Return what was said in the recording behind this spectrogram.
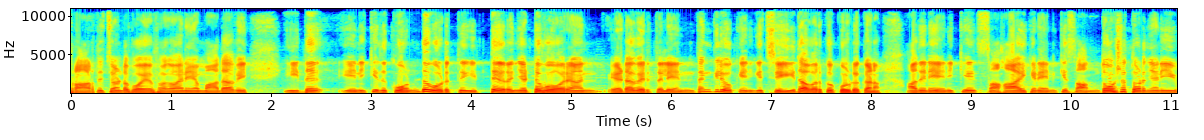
പ്രാർത്ഥിച്ചുകൊണ്ട് പോയ ഭഗവാനെ ഞാൻ മാതാവി ഇത് എനിക്കിത് കൊണ്ടു കൊടുത്ത് ഇട്ടെറിഞ്ഞിട്ട് പോരാൻ ഇടവരുത്തല്ലേ എന്തെങ്കിലുമൊക്കെ എനിക്ക് ചെയ്ത് അവർക്ക് കൊടുക്കണം. അതിനെ എനിക്ക് സഹായിക്കണം. എനിക്ക് സന്തോഷത്തോടെ ഞാൻ ഈ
